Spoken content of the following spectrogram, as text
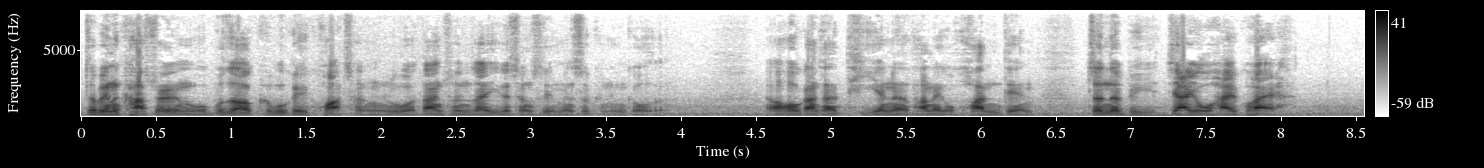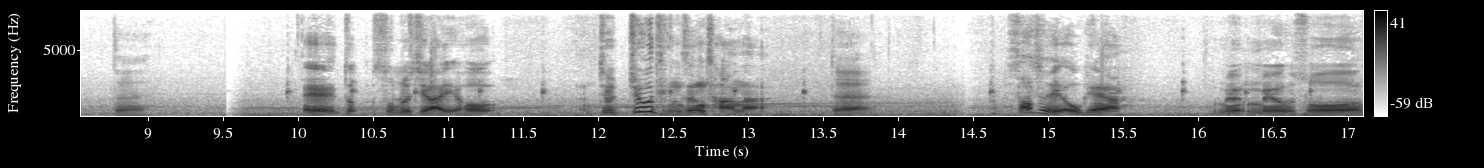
这边的 car sharing 我不知道可不可以跨城，如果单纯在一个城市里面是肯定够的。然后刚才体验了它那个换电，真的比加油还快。对，哎，走速度起来以后，就就挺正常的，对，刹车也 OK 啊，没有没有说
